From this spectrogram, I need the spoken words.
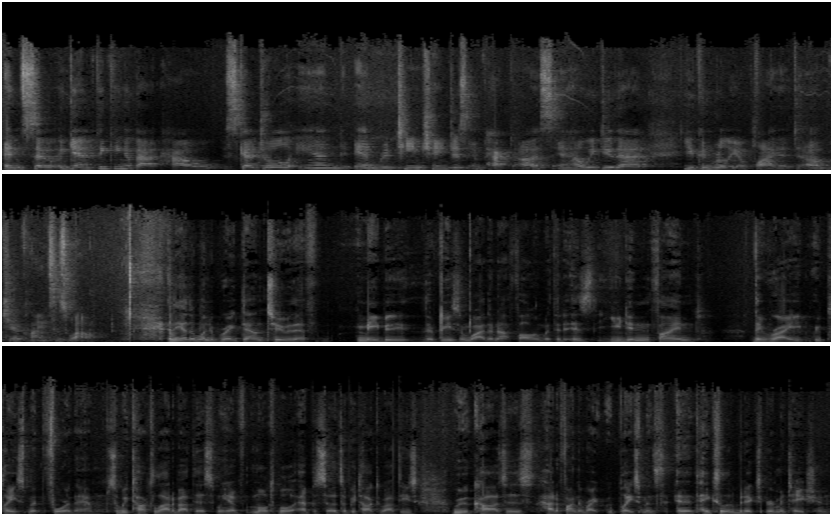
And so again, thinking about how schedule and, and routine changes impact us and how we do that, you can really apply it um, to your clients as well. And the other one to break down too that maybe the reason why they're not following with it is you didn't find the right replacement for them. So we talked a lot about this. We have multiple episodes that we talked about these root causes, how to find the right replacements, and it takes a little bit of experimentation.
